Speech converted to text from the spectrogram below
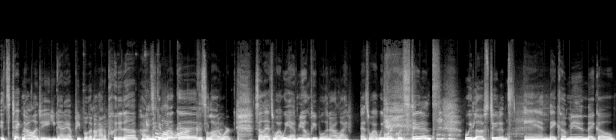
it's technology. You got to have people that know how to put it up, how to It's make it look good. It's a lot of work. So that's why we have young people in our life. That's why we work with students. We love students and they come in, they go.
